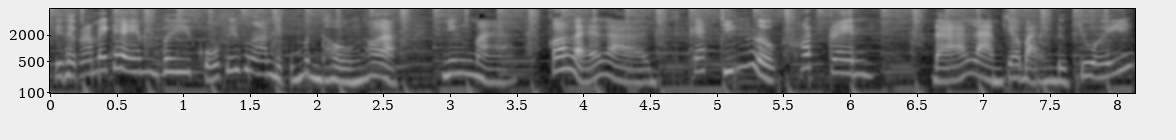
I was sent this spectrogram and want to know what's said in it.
Thì thật ra mấy cái mv của phía phương anh thì cũng bình thường thôi à. Nhưng mà có lẽ là các chiến lược hot trend đã làm cho bạn được chú ý.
